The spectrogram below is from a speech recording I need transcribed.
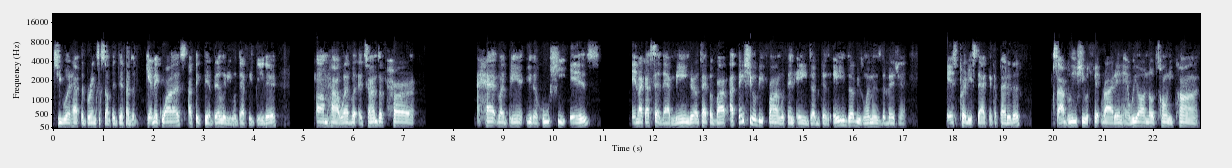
she would have to bring something different of gimmick wise. I think the ability will definitely be there. Um, however, in terms of her had like being either who she is, and like I said, that mean girl type of vibe, I think she would be fine within AEW because AEW's women's division is pretty stacked and competitive. So I believe she would fit right in. And we all know Tony Khan,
